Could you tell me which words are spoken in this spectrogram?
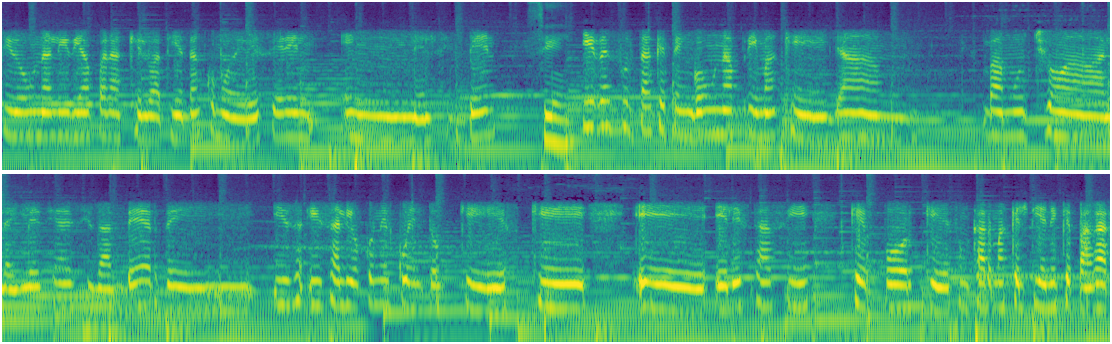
sido una lidia para que lo atiendan como debe ser en, en el sistema. Sí. Y resulta que tengo una prima que ella va mucho a la iglesia de Ciudad Verde y, salió con el cuento que es que eh, él está así que porque es un karma que él tiene que pagar.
